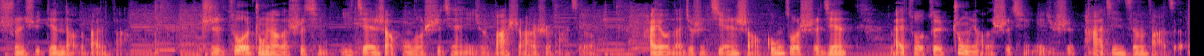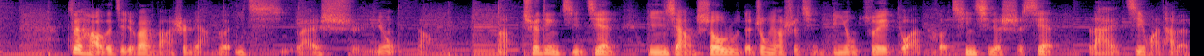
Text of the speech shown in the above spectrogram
顺序颠倒的办法：只做重要的事情，以减少工作时间，也就是八十二十法则；还有呢，就是减少工作时间来做最重要的事情，也就是帕金森法则。最好的解决办法是两个一起来使用啊啊！确定几件影响收入的重要事情，并用最短和清晰的时限来计划它们。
